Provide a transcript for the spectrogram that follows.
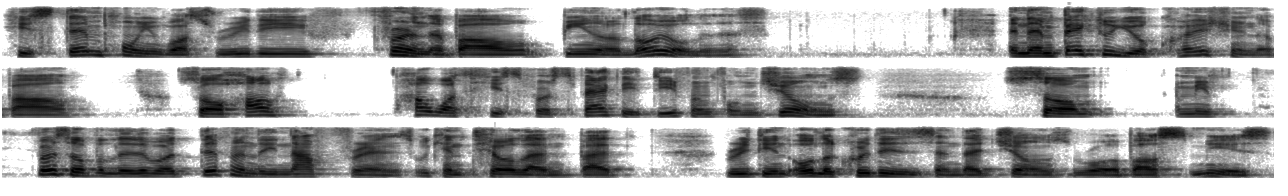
his standpoint was really firm about being a loyalist. And then back to your question about so how how was his perspective different from Jones? So I mean, first of all, they were definitely not friends. We can tell that by reading all the criticism that Jones wrote about Smith.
